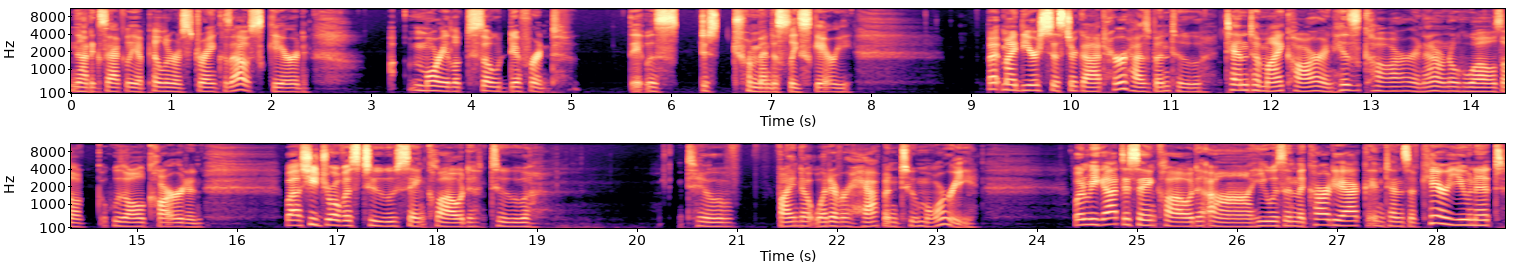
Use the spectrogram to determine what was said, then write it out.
not exactly a pillar of strength because I was scared. Maury looked so different. It was just tremendously scary. But my dear sister got her husband to tend to my car and his car, and I don't know who all's all who's all card. And well, she drove us to St. Cloud to to find out whatever happened to Maury. When we got to St. Cloud, uh, he was in the cardiac intensive care unit.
